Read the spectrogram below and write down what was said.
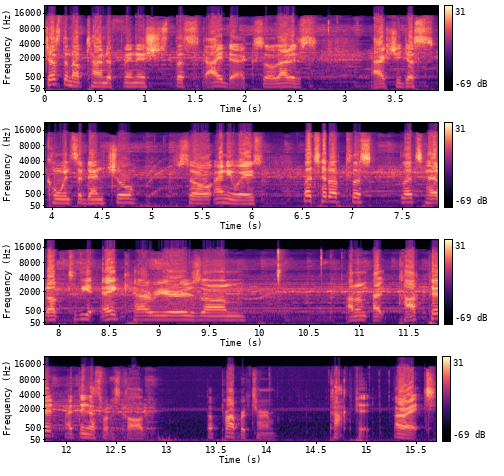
just enough time to finish the sky deck. So that is actually just coincidental. So anyways, let's head up to the let's head up to the egg carriers. Um, I don't I, cockpit. I think that's what it's called. The proper term, cockpit. All right.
